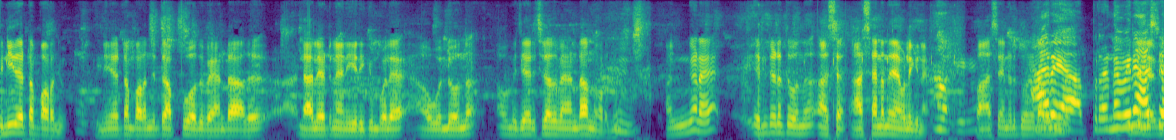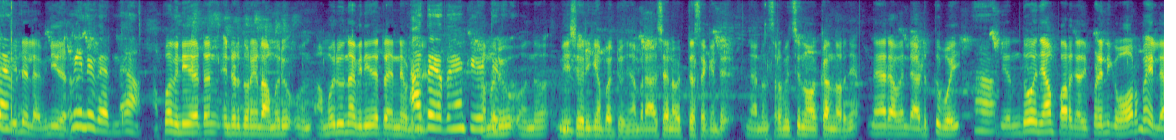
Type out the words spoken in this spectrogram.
വിനീതേട്ടൻ പറഞ്ഞു. വിനീതേട്ടൻ പറഞ്ഞിട്ട് അപ്പു അത് വേണ്ട അത് ലാലേട്ടനെ അനുകരിക്കും പോലെ ആവുമല്ലോ എന്ന് അവൻ വിചാരിച്ചിട്ട് അത് വേണ്ടാന്ന് പറഞ്ഞു. അങ്ങനെ എന്റെ അടുത്ത് വന്ന് ആശാൻ ആശാൻ എന്ന് ഞാൻ വിളിക്കണേ. ഓക്കെ അപ്പൊ ആശാൻ എന്റെ അടുത്ത് വന്നിട്ട് ഇല്ലില്ല, ഇല്ലില്ല വിനീതേട്ടൻ. അപ്പൊ വിനീതേട്ടൻ എന്റെ അടുത്ത് പറഞ്ഞിട്ട് അമരു അമരു എന്ന വിനീതേട്ടൻ എന്നെ വിളിക്കുന്നത് അമരു ഒന്ന് മീശ ഒരിക്കാൻ പറ്റുമോ? ഞാൻ പറഞ്ഞ ആശാൻ ഒറ്റ സെക്കൻഡ് ഞാനൊന്ന് ശ്രമിച്ചു നോക്കാന്ന് പറഞ്ഞ് നേരെ അവന്റെ അടുത്ത് പോയി. എന്തോ ഞാൻ പറഞ്ഞു. ഇപ്പോൾ എനിക്ക് ഓർമ്മയില്ല.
